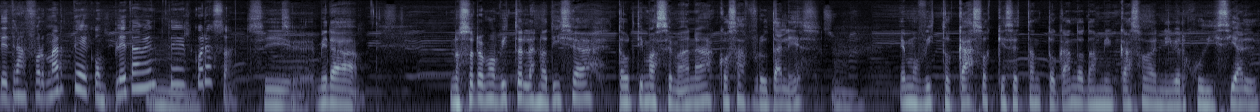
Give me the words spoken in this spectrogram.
de transformarte completamente el corazón. Sí, Sí. mira, nosotros hemos visto en las noticias esta última semana cosas brutales. Mm. Hemos visto casos que se están tocando, también casos a nivel judicial,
